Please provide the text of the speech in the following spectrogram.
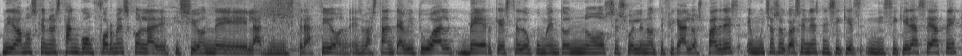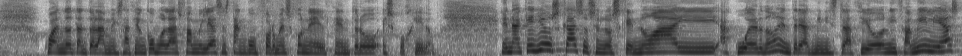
digamos que no están conformes con la decisión de la administración. Es bastante habitual ver que este documento no se suele notificar a los padres, en muchas ocasiones ni siquiera, ni siquiera se hace cuando tanto la administración como las familias están conformes con el centro escogido. En aquellos casos en los que no hay acuerdo entre administración y familias,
